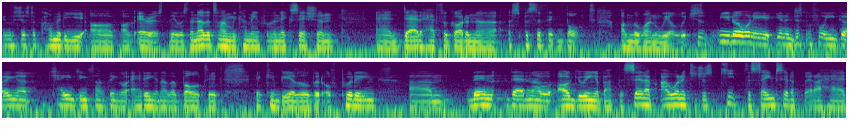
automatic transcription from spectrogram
it was just a comedy of, of errors. There was another time we coming for the next session and dad had forgotten a, a, specific bolt on the one wheel which is you don't want to you know just before you're going out changing something or adding another bolt it it can be a little bit off-putting um, then dad and I were arguing about the setup. I wanted to just keep the same setup that I had,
